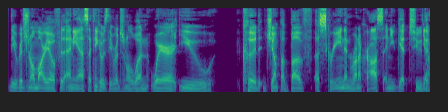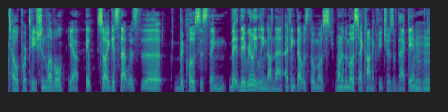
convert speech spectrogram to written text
the original Mario for the NES. I think it was the original one where you could jump above a screen and run across and you get to Yeah. the teleportation level. Yeah, it So I guess that was the the closest thing. They they really leaned on that. I think that was the most one of the most iconic features of that game. Mm-hmm.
